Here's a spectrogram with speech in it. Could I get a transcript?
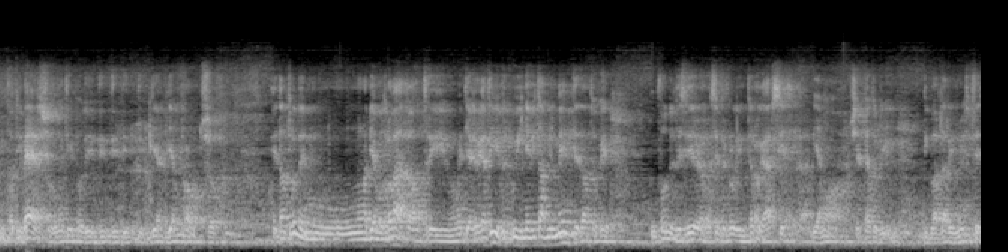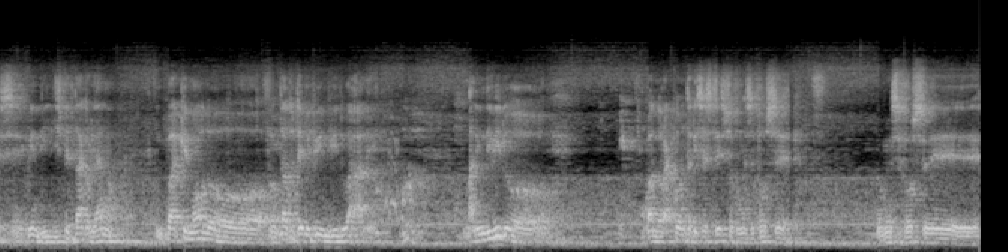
un po' diverso come tipo di, di, di, di approccio. E d'altronde non abbiamo trovato altri momenti aggregativi, per cui inevitabilmente, dato che in fondo il desiderio era sempre quello di interrogarsi, abbiamo cercato di guardare in noi stessi, quindi gli spettacoli hanno in qualche modo affrontato temi più individuali, ma l'individuo quando racconta di se stesso come se fosse, come se fosse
